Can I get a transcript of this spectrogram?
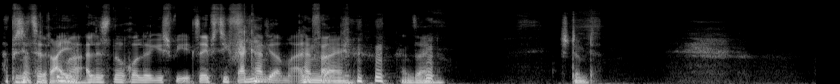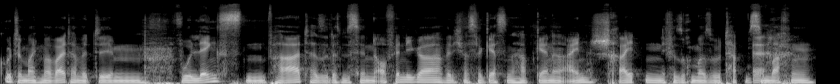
hat bis jetzt halt immer alles eine Rolle gespielt. Selbst die Fliege ja, kann, am Anfang. Kann sein, kann sein. Stimmt. Gut, dann mach ich mal weiter mit dem wohl längsten Part. Also das ist ein bisschen aufwendiger. Wenn ich was vergessen habe, gerne einschreiten. Ich versuche mal so Etappen äh. zu machen.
